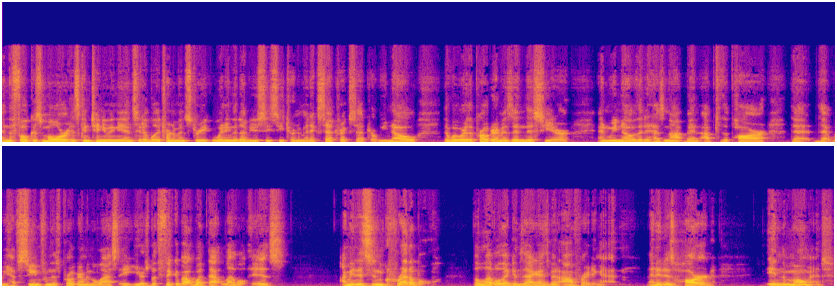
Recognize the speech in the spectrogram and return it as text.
and the focus more is continuing the NCAA tournament streak, winning the WCC tournament, et cetera, et cetera. We know that where the program is in this year, and we know that it has not been up to the par that that we have seen from this program in the last eight years. But think about what that level is. I mean, it's incredible the level that Gonzaga has been operating at, and it is hard in the moment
